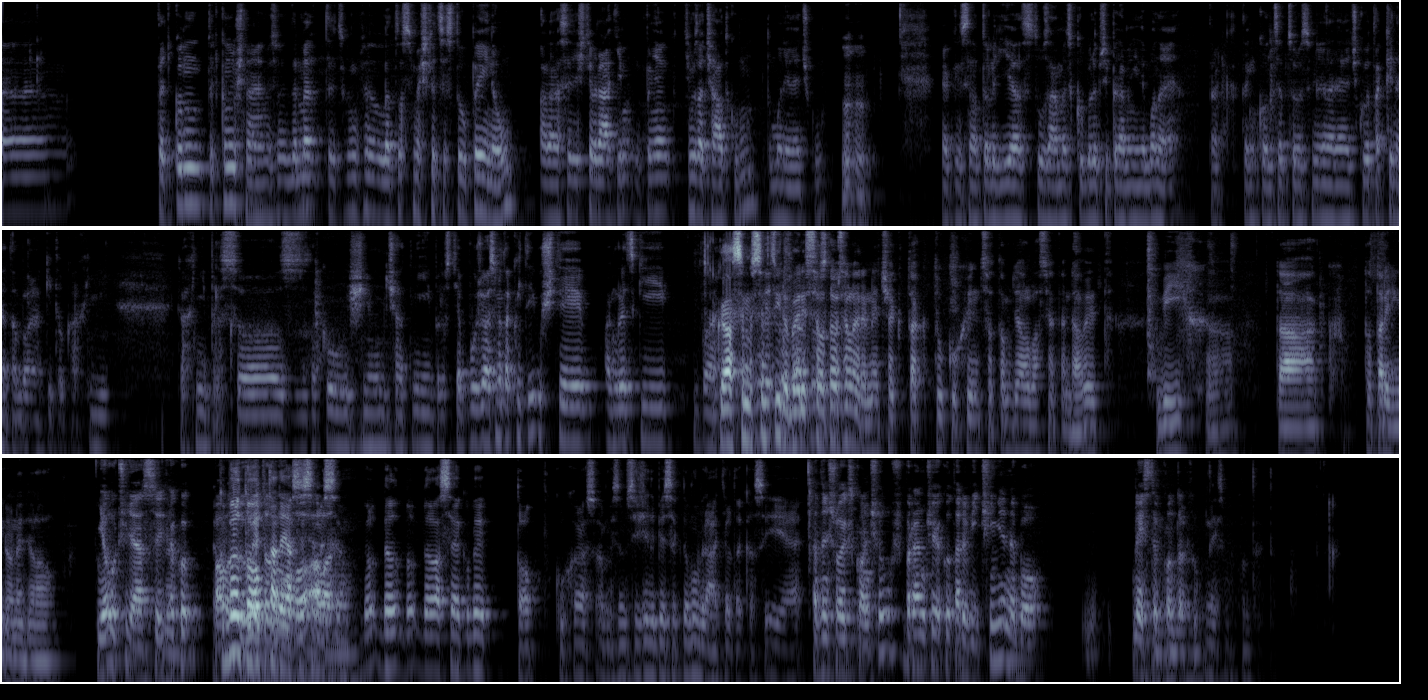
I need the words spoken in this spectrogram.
teďkon, teďkon už ne, my jsme, jdeme, jsme- letos jsme šli cestou úplně jinou, ale já se ještě vrátím úplně k těm začátkům, tomu něnečku. Mhm. Jak se na to lidi s tou zámeckou byli připraveni nebo ne, tak ten koncept, co my jsme měli na něnečku, taky ne, tam bylo nějaký to kachní, kachní prso s takovou višňou čatní, prostě používali jsme takový ty už ty anglický... Jako já si myslím, v té době, kdy se otevřel Ryneček, tak tu kuchyň, co tam dělal vlastně ten David Vích, eh, tak to tady nikdo nedělal. Jo, určitě, já si Jo. jako... Jako byl top tady, asi si ale- myslím. Byl, byl, byl, byl asi jakoby top kuchař a myslím si, že kdyby se k tomu vrátil, tak asi i je. A ten člověk skončil už v branži jako tady v Jíčíně, nebo nejste v kontaktu? Nejsme v kontaktu.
